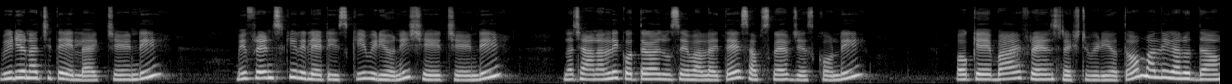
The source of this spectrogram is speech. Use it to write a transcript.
వీడియో నచ్చితే లైక్ చేయండి. మీ ఫ్రెండ్స్కి రిలేటివ్స్కి వీడియోని షేర్ చేయండి. నా ఛానల్ని కొత్తగా చూసే వాళ్ళైతే సబ్స్క్రైబ్ చేసుకోండి. ఓకే బాయ్ ఫ్రెండ్స్ నెక్స్ట్ వీడియోతో మళ్ళీ కలుద్దాం.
